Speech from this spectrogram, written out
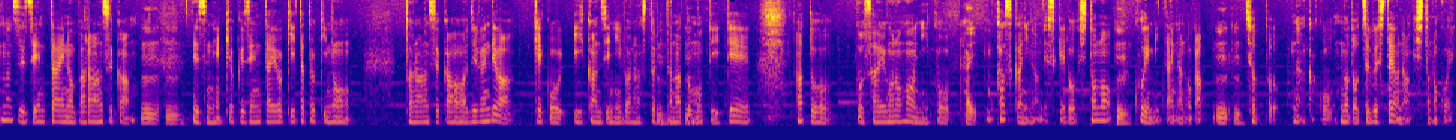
まず全体のバランス感うんうん。ですね。曲全体を聴いた時のバランス感は自分では結構いい感じにバランス取れたなと思っていて、あとこう最後の方にこはい。うかすかになんですけど人の声みたいなのがうんうん。ちょっとなんかこう喉を潰したような人の声っ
